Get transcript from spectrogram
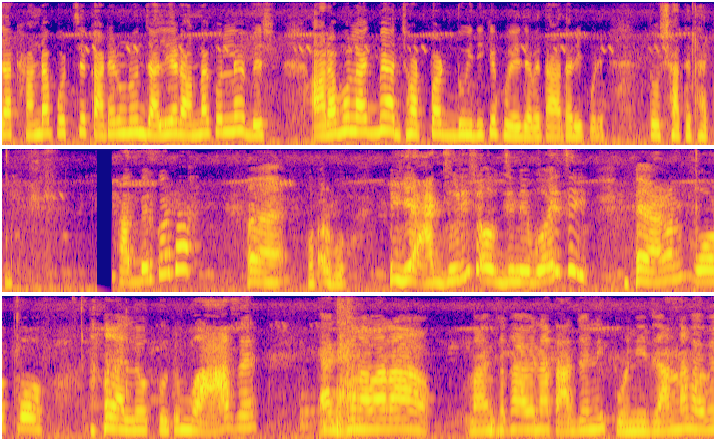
যা ঠান্ডা পড়ছে, কাঠের উনুন জ্বালিয়ে রান্না করলে বেশ আরামও লাগবে আর ঝটপট দুই দিকে হয়ে যাবে তাড়াতাড়ি করে। তো সাথে থাকি। হাত বের করবা? হ্যাঁ করব। এক ঝুড়ি সবজি নেব, হয়েছি? এখন করব। লোক কুটুম্ব আসে একজন আবার মাংস খাবে না তার জন্য পনির রান্না হবে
